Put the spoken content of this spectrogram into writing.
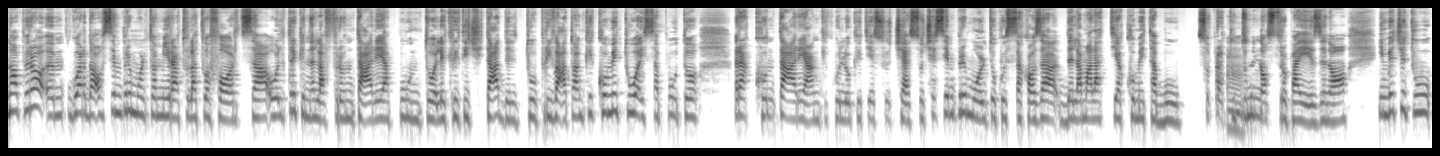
No, però ehm, guarda, ho sempre molto ammirato la tua forza, oltre che nell'affrontare appunto le criticità del tuo privato, anche come tu hai saputo raccontare anche quello che ti è successo. C'è sempre molto questa cosa della malattia come tabù soprattutto mm. nel nostro paese, no? Invece tu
